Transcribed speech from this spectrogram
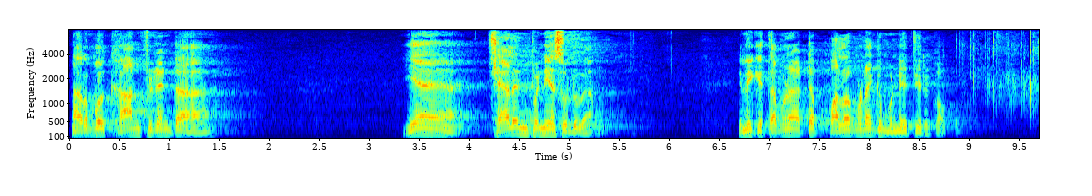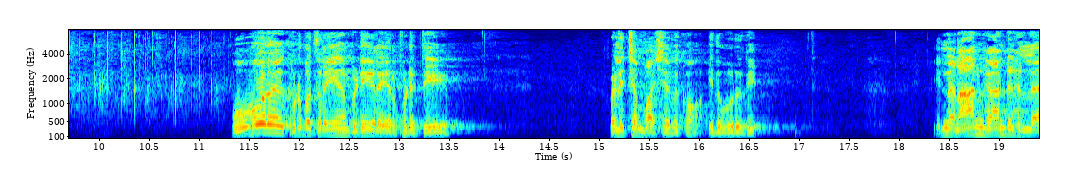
நான் ரொம்ப கான்பிடண்டா ஏன் சேலஞ்ச் பண்ணியே சொல்லுவேன். இன்னைக்கு தமிழ்நாட்டை பல மடங்கு முன்னேற்றி இருக்கோம் ஒவ்வொரு குடும்பத்திலையும் விடியலை ஏற்படுத்தி வெளிச்சம் பாய்ச்சி இருக்கும் இது உறுதி. இந்த நான்கு ஆண்டுகளில்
